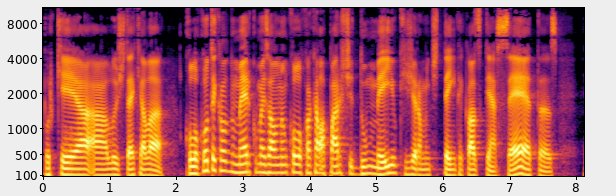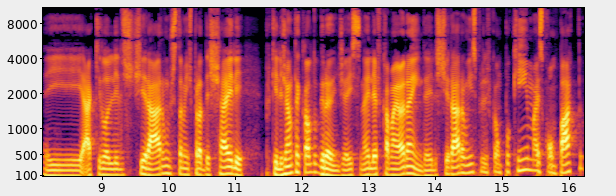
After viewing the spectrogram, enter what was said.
porque a, a Logitech ela colocou o teclado numérico, mas ela não colocou aquela parte do meio que geralmente tem teclados que tem as setas e aquilo ali eles tiraram justamente para deixar ele, porque ele já é um teclado grande, aí senão ele ia ficar maior ainda. Eles tiraram isso para ele ficar um pouquinho mais compacto.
